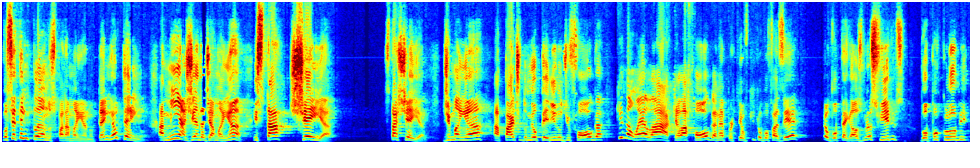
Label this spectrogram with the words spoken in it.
Você tem planos para amanhã, não tem? Eu tenho. A minha agenda de amanhã está cheia. Está cheia. De manhã, a parte do meu período de folga, que não é lá aquela folga, né? Porque o que eu vou fazer? Eu vou pegar os meus filhos, vou para o clube,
